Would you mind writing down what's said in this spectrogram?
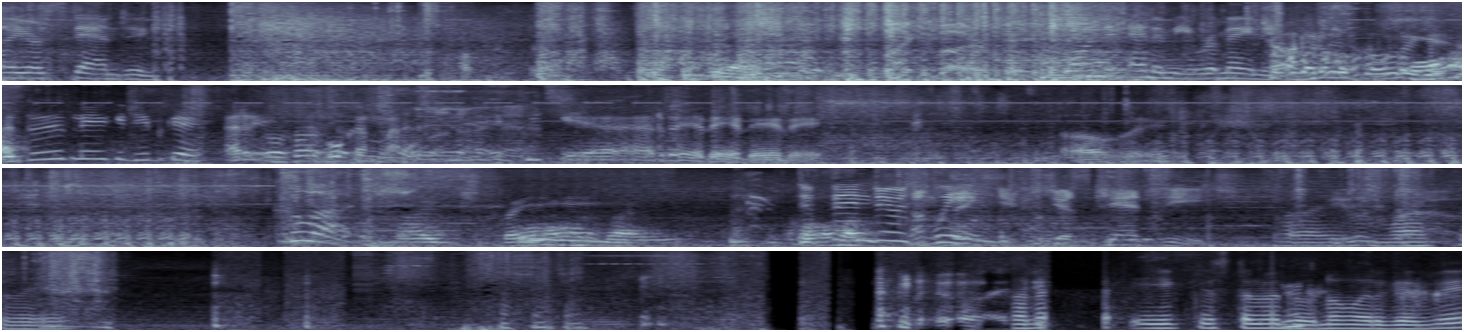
player standing. One enemy remaining. Clutch. Defenders win. You just can't teach. Feeling proud. एक पिस्टल में दोनों मर गए वे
